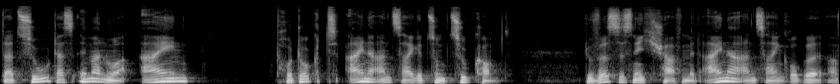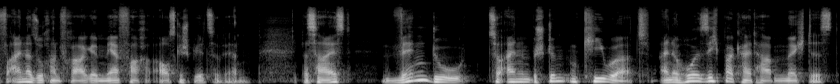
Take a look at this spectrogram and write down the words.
dazu, dass immer nur ein Produkt eine Anzeige zum Zug kommt. Du wirst es nicht schaffen, mit einer Anzeigengruppe auf einer Suchanfrage mehrfach ausgespielt zu werden. Das heißt, wenn du zu einem bestimmten Keyword eine hohe Sichtbarkeit haben möchtest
